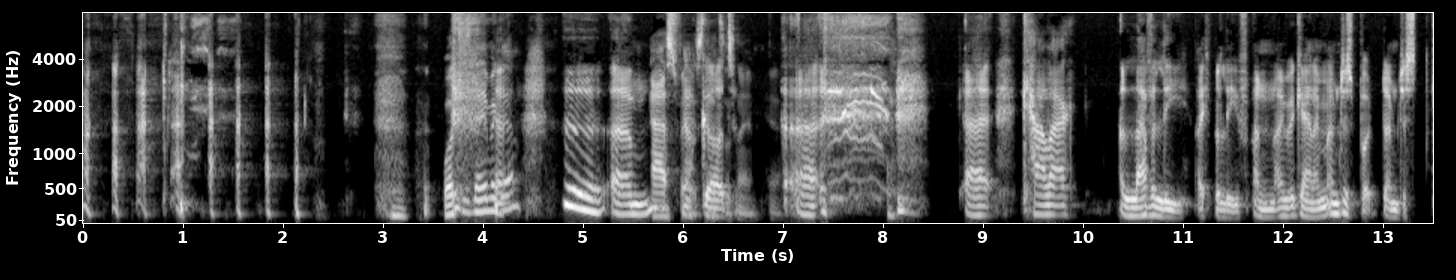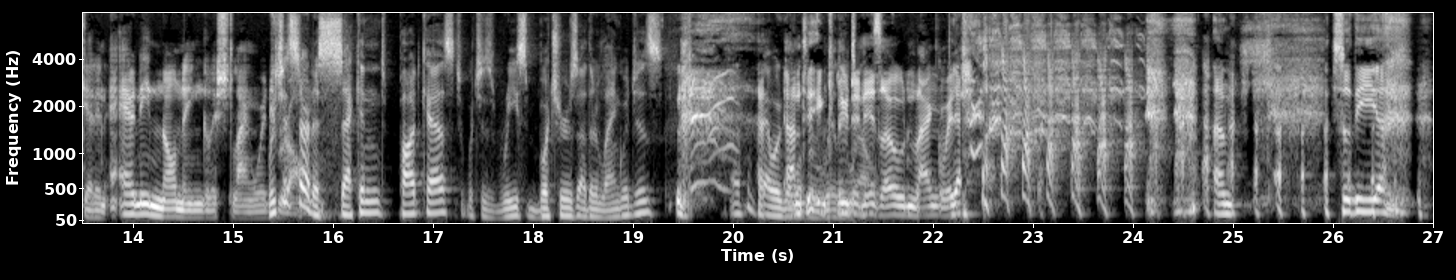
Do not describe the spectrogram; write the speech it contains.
What's his name again? um, Assface. Oh, God. That's his name. Yeah. uh, uh, Kalak Lavallee, I believe. And I, again, I'm, I'm just but I'm just getting any non-English language. We should wrong. start a second podcast, which is Reese butchers other languages. I think that would and over really including well. his own language. um, so the uh,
